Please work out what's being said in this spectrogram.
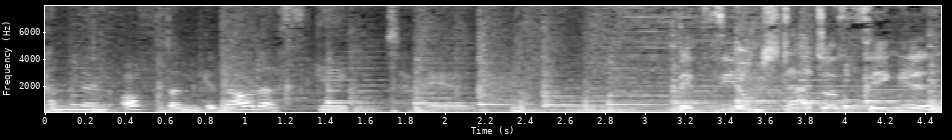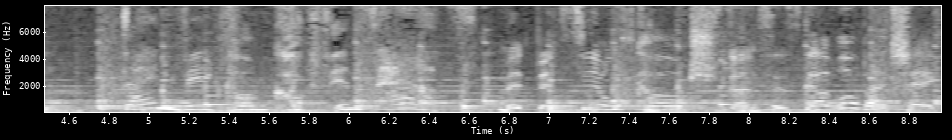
handeln oft dann genau das Gegenteil. Beziehungsstatus Single? Dein Weg vom Kopf ins Herz mit Beziehungscoach Franziska Urbacek.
